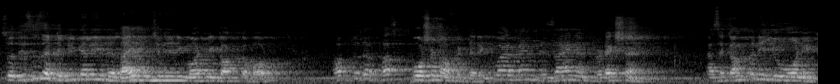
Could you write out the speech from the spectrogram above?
So this is a typically the live engineering what we talked about. Up to the first portion of it, the requirement, design and production. As a company, you own it.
